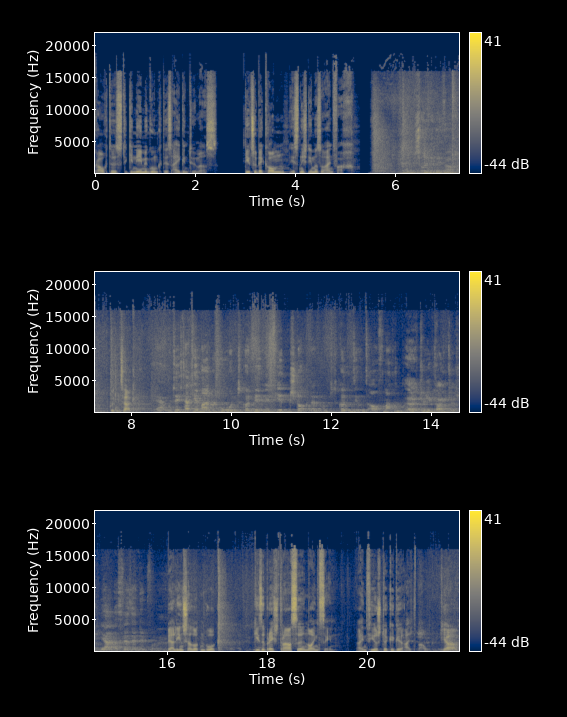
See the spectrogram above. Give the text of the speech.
braucht es die Genehmigung des Eigentümers. Die zu bekommen ist nicht immer so einfach. Entschuldigung. Guten Tag. Herr Utecht hat hier mal gewohnt. Können wir in den vierten Stock dann und könnten Sie uns aufmachen? Äh, natürlich kann ich das. Ja, das wäre sehr nett von Ihnen. Berlin-Charlottenburg, Giesebrechtstraße 19. Ein vierstöckiger Altbau. Ja,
